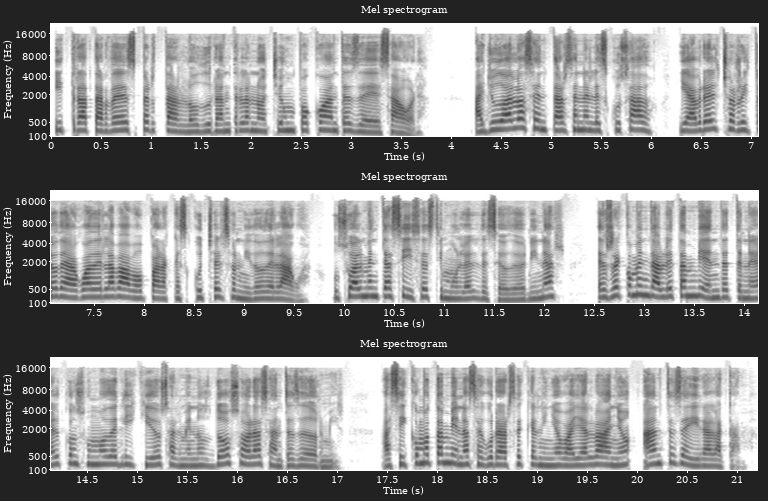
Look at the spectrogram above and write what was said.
y tratar de despertarlo durante la noche un poco antes de esa hora. Ayúdalo a sentarse en el excusado y abre el chorrito de agua del lavabo para que escuche el sonido del agua. Usualmente así se estimula el deseo de orinar. Es recomendable también detener el consumo de líquidos al menos dos horas antes de dormir, así como también asegurarse que el niño vaya al baño antes de ir a la cama.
